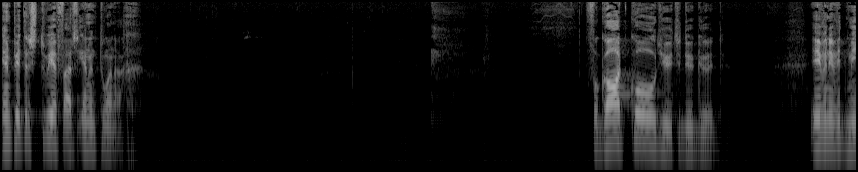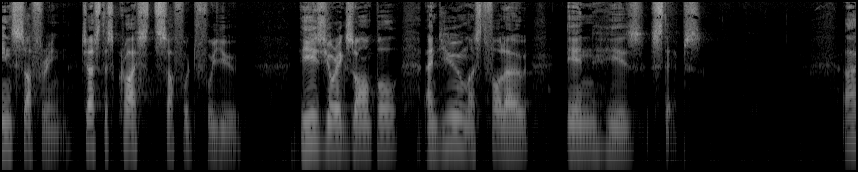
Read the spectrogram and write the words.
1 Petrus 2 vers 21 For God called you to do good even if it means suffering, just as Christ suffered for you. He is your example, and you must follow in his steps. Uh,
